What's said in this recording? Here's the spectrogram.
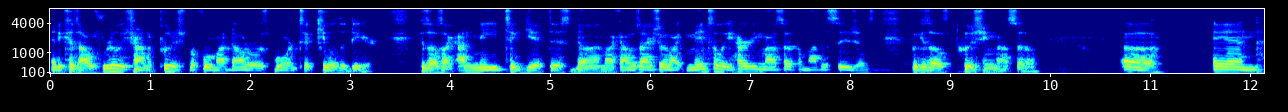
And because I was really trying to push before my daughter was born to kill the deer, because I was like, I need to get this done. Like I was actually like mentally hurting myself in my decisions because I was pushing myself. Uh, and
